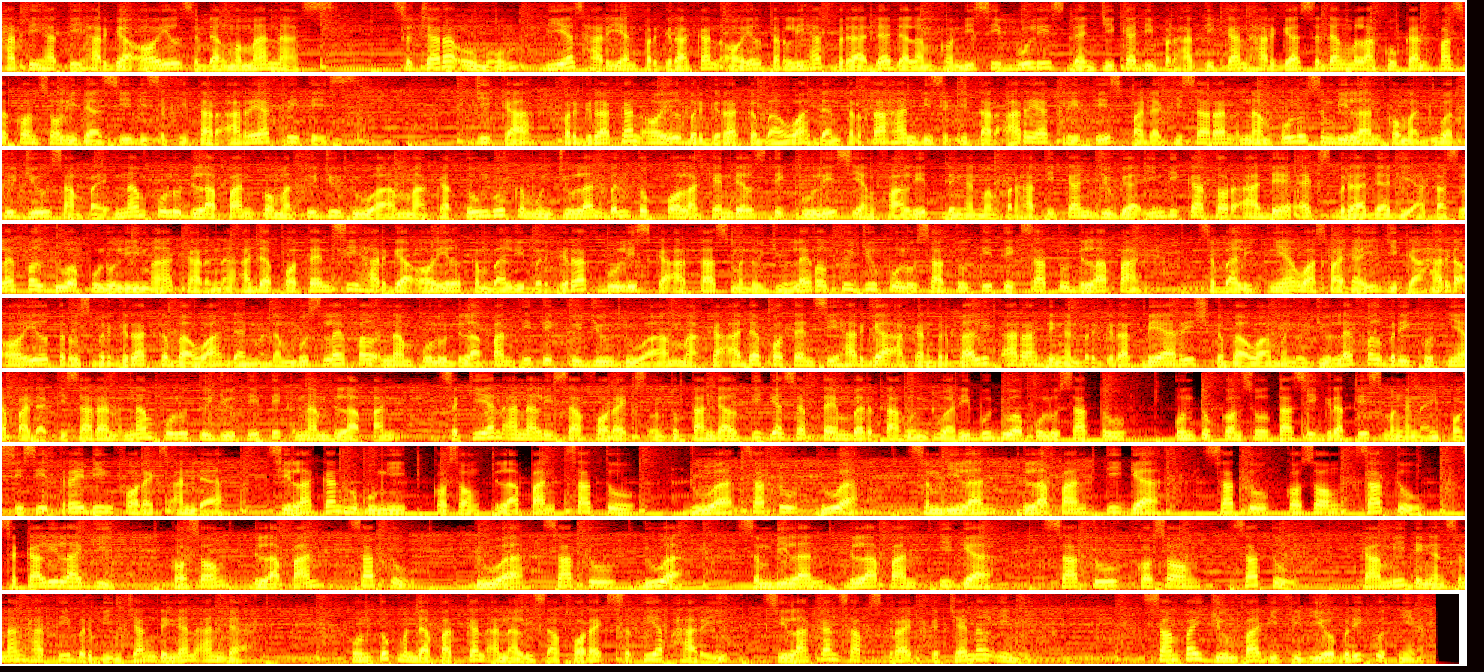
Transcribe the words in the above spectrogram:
Hati-hati harga oil sedang memanas. Secara umum, bias harian pergerakan oil terlihat berada dalam kondisi bullish dan jika diperhatikan harga sedang melakukan fase konsolidasi di sekitar area kritis. Jika pergerakan oil bergerak ke bawah dan tertahan di sekitar area kritis pada kisaran 69,27 sampai 68,72 maka tunggu kemunculan bentuk pola candlestick bullish yang valid dengan memperhatikan juga indikator ADX berada di atas level 25 karena ada potensi harga oil kembali bergerak bullish ke atas menuju level 71.18. Sebaliknya waspadai jika harga oil terus bergerak ke bawah dan menembus level 68.72 maka ada potensi harga akan berbalik arah dengan bergerak bearish ke bawah menuju level berikutnya pada kisaran 67.68. Sekian analisa forex untuk tanggal 3 September tahun 2021. Untuk konsultasi gratis mengenai posisi trading forex Anda, silakan hubungi 081212 983 101. Sekali lagi, 081 212 983 101. Kami dengan senang hati berbincang dengan Anda. Untuk mendapatkan analisa forex setiap hari, silakan subscribe ke channel ini. Sampai jumpa di video berikutnya.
